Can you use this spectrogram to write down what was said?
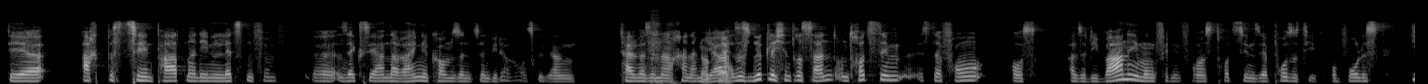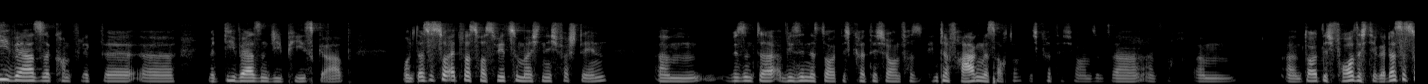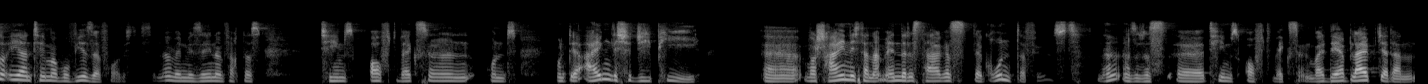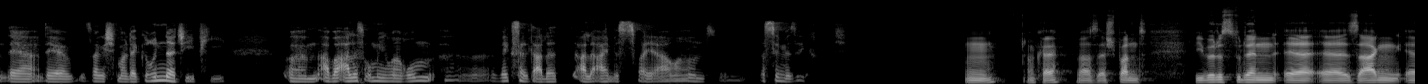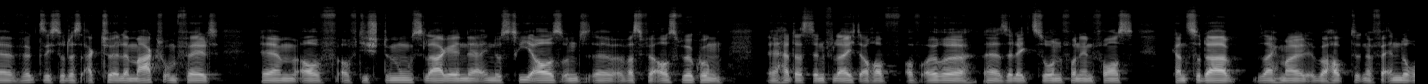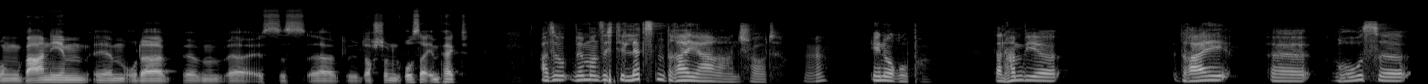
der acht bis zehn Partner, die in den letzten fünf, äh, sechs Jahren da reingekommen sind, sind wieder rausgegangen teilweise nach einem okay. Jahr. Also es ist wirklich interessant und trotzdem ist der Fonds aus, also die Wahrnehmung für den Fonds ist trotzdem sehr positiv, obwohl es diverse Konflikte äh, mit diversen GPs gab. Und das ist so etwas, was wir zum Beispiel nicht verstehen. Ähm, wir sind da, wir sind es deutlich kritischer und hinterfragen das auch deutlich kritischer und sind da einfach ähm, äh, deutlich vorsichtiger. Das ist so eher ein Thema, wo wir sehr vorsichtig sind. Ne? Wenn wir sehen einfach, dass Teams oft wechseln und, und der eigentliche GP äh, wahrscheinlich dann am Ende des Tages der Grund dafür ist. Ne? Also dass äh, Teams oft wechseln, weil der bleibt ja dann der, der, sage ich mal, der Gründer-GP. Ähm, aber alles um ihn herum äh, wechselt alle, alle ein bis zwei Jahre und äh, das sehen wir sehr kritisch. Hm, okay, war sehr spannend. Wie würdest du denn äh, äh, sagen, äh, wirkt sich so das aktuelle Marktumfeld ähm, auf, auf die Stimmungslage in der Industrie aus und äh, was für Auswirkungen äh, hat das denn vielleicht auch auf, auf eure äh, Selektion von den Fonds? Kannst du da, sag ich mal, überhaupt eine Veränderung wahrnehmen ähm, oder ähm, äh, ist es äh, doch schon ein großer Impact? Also, wenn man sich die letzten drei Jahre anschaut, ne, in Europa, dann haben wir drei äh, große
